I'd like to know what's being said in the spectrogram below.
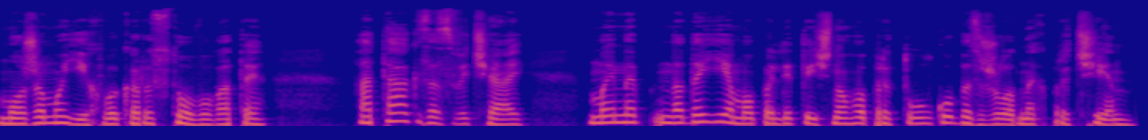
можемо їх використовувати. А так, зазвичай, ми не надаємо політичного притулку без жодних причин.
